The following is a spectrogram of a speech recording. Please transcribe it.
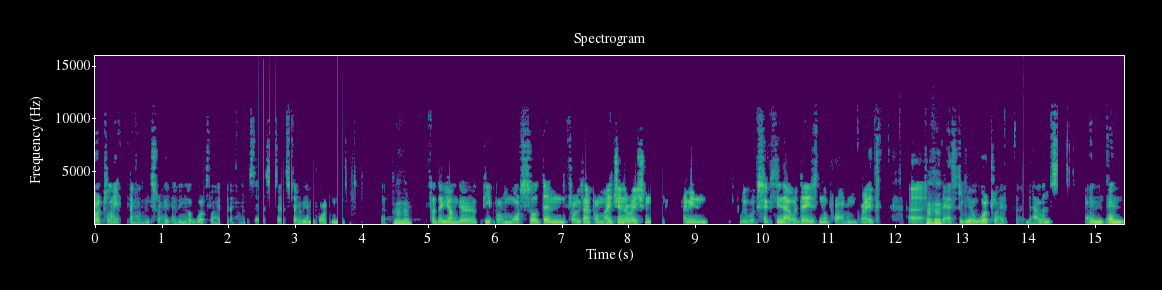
work life balance, right? Having a work life balance that's that's very important Mhm. for the younger people, more so than, for example, my generation. I mean, we work sixteen hour days, no problem, right? Uh, Mhm. There has to be a work life balance, and and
